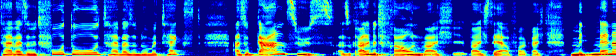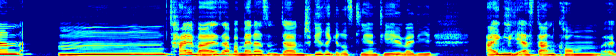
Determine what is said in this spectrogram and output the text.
teilweise mit Foto, teilweise nur mit Text. Also, ganz süß. Also, grade mit Frauen war ich war ich sehr erfolgreich. Mit Männern, hm, teilweise, aber Männer sind da 'n schwierigeres Klientel, weil die eigentlich erst dann kommen, äh,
